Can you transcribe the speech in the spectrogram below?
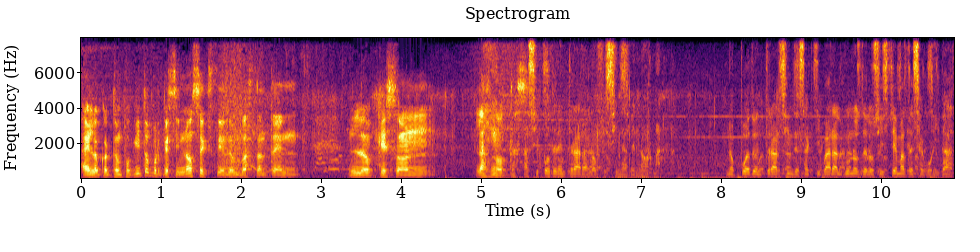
Ahí lo corté un poquito porque si no se extienden bastante en lo que son las notas. Así podré entrar a la oficina de Norman. No puedo entrar sin desactivar algunos de los sistemas de seguridad.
